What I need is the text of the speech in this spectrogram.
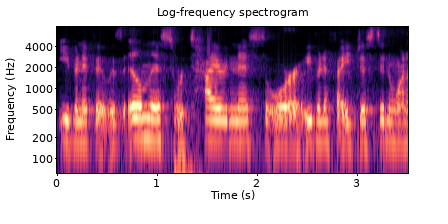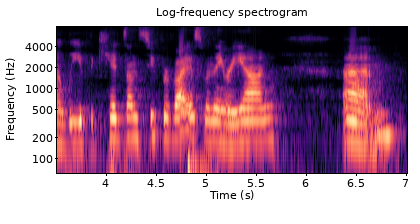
even if it was illness or tiredness, or even if I just didn't want to leave the kids unsupervised when they were young. Um,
